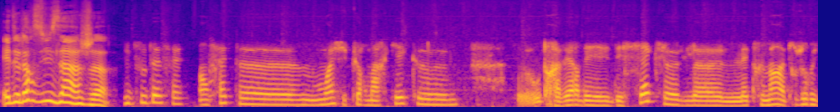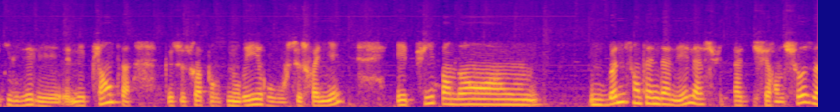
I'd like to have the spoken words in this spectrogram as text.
et de leurs usages. Tout à fait. En fait, euh, moi j'ai pu remarquer que euh, au travers des, des siècles, le- l'être humain a toujours utilisé les, les plantes, que ce soit pour se nourrir ou se soigner. Et puis pendant une bonne centaine d'années, là, suite à différentes choses,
